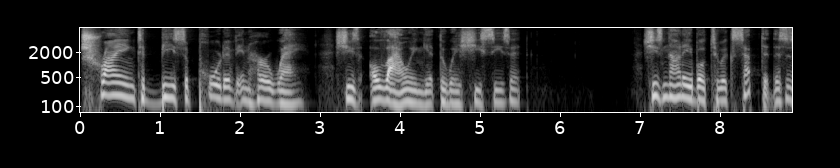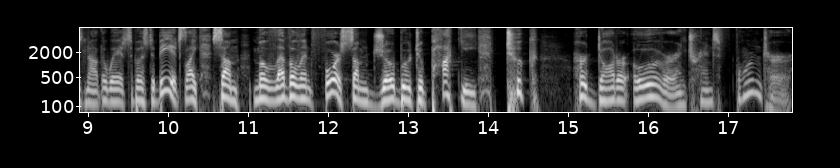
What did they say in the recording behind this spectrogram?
trying to be supportive in her way, she's allowing it the way she sees it. She's not able to accept it. This is not the way it's supposed to be. It's like some malevolent force, some Jobu Tupaki took her daughter over and transformed her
